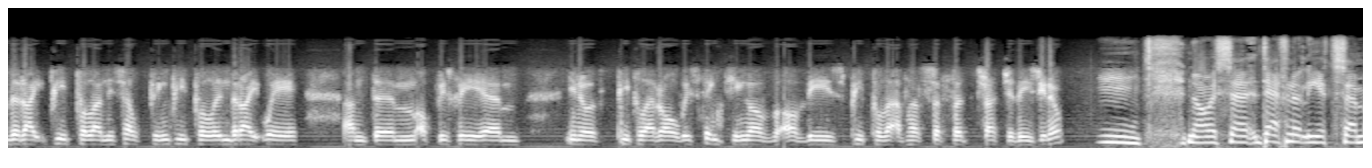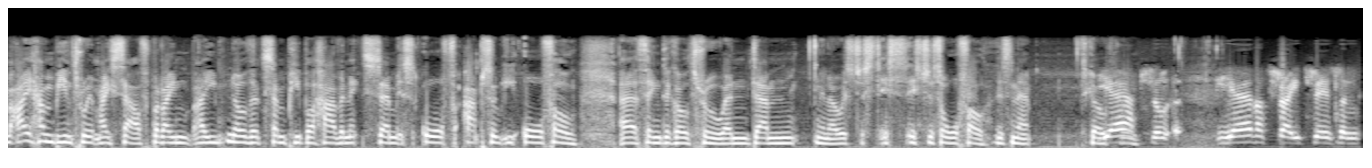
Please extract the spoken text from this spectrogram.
the, right people and is helping people in the right way. And um, obviously, um, you know, people are always thinking of, of these people that have suffered tragedies, you know? Mm. No, it's uh, definitely it's. Um, I haven't been through it myself, but I I know that some people have, and it's um, it's awful, absolutely awful uh, thing to go through, and um, you know, it's just it's it's just awful, isn't it? To go yeah, absolutely. Yeah, that's right, Chris. And,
